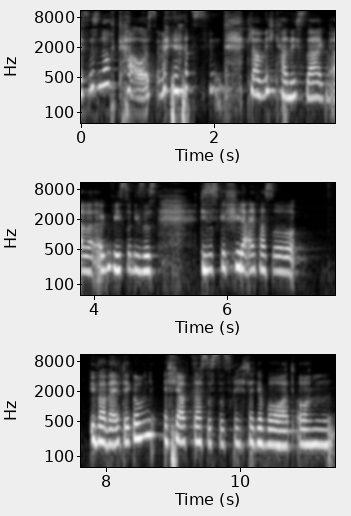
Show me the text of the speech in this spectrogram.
es ist noch Chaos im Herzen, glaube ich, kann ich sagen. Aber irgendwie so dieses, dieses Gefühl einfach so Überwältigung. Ich glaube, das ist das richtige Wort. Und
